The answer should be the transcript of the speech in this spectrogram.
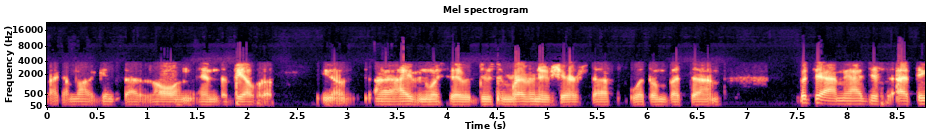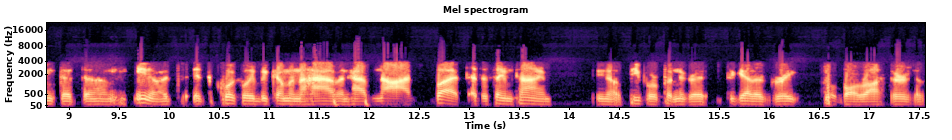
Like I'm not against that at all, and and to be able to you know, I, I even wish they would do some revenue share stuff with them. But, um, but yeah, I mean, I just I think that um, you know it's it's quickly becoming the have and have not. But at the same time, you know, people are putting together great football rosters of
